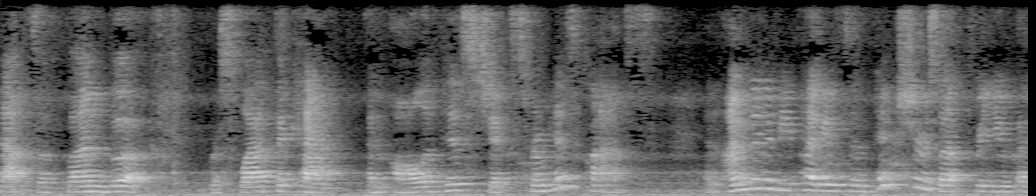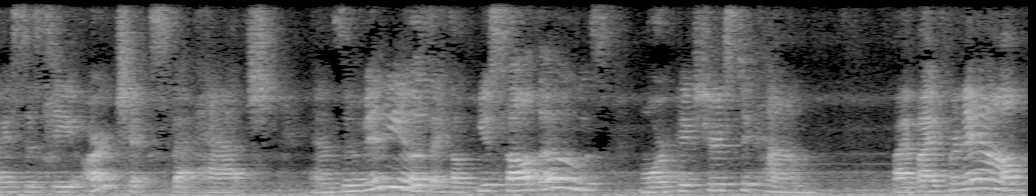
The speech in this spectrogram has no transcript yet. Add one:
That's a fun book for Splat the cat and all of his chicks from his class. And I'm going to be putting some pictures up for you guys to see our chicks that hatched and some videos. I hope you saw those. More pictures to come. Bye-bye for now.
